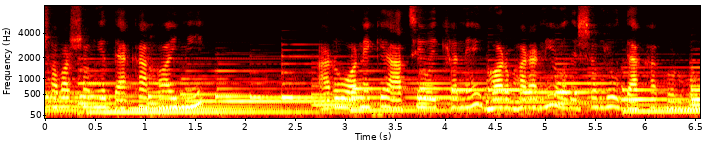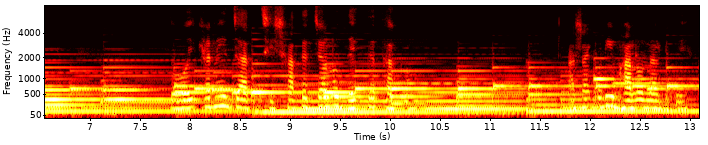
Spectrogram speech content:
সবার সঙ্গে দেখা হয়নি। আরও অনেকে আছে ওইখানে, ঘর ভাড়া নিয়ে ওদের সঙ্গেও দেখা করব। তো ওইখানেই যাচ্ছি, সাথে চলো দেখতে থাকো। আশা করি ভালো লাগবে।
